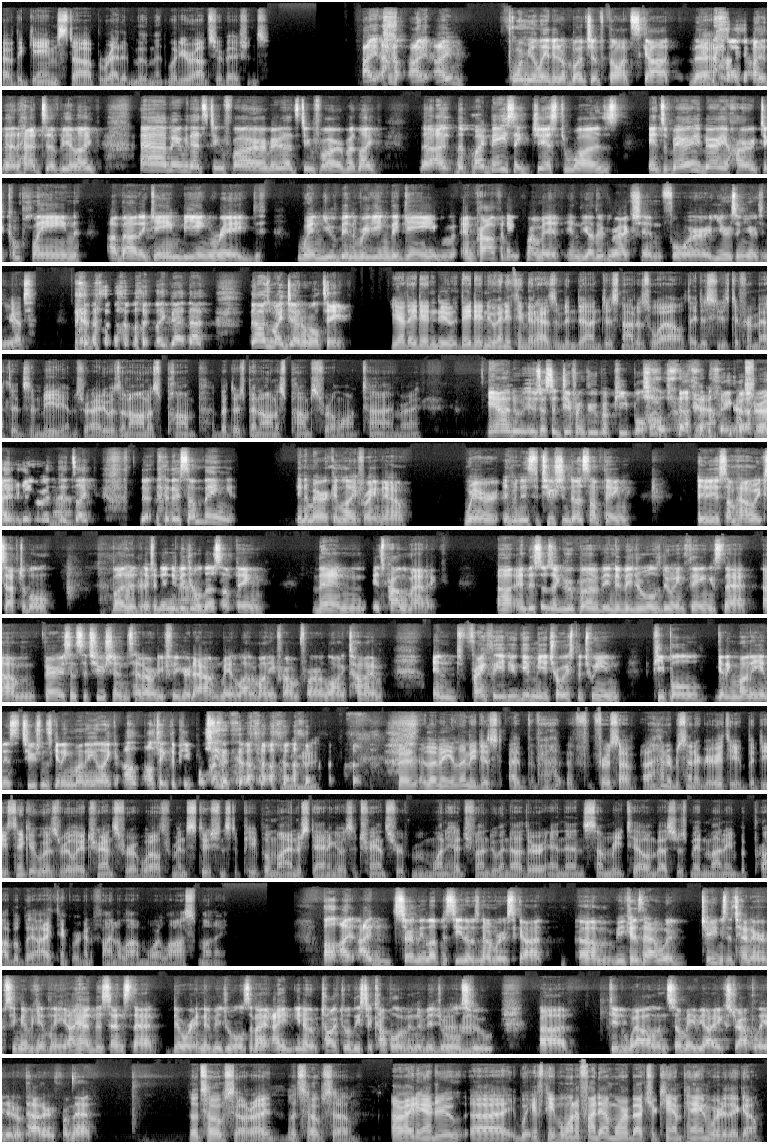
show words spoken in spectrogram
of the GameStop Reddit movement. What are your observations? I I, I formulated a bunch of thoughts, Scott, that yeah. I, I, that had to be like, ah, maybe that's too far, maybe that's too far. But like, the, the, my basic gist was, it's very very hard to complain about a game being rigged when you've been rigging the game and profiting from it in the other direction for years and years and years. Yep. Yep. like that that that was my general take. Yeah, they didn't do they didn't do anything that hasn't been done, just not as well. They just used different methods and mediums, right? It was an honest pump, but there's been honest pumps for a long time, right? Yeah, and it was just a different group of people. yeah, like, that's right. You know, yeah. It's like there's something in American life right now where if an institution does something, it is somehow acceptable, but if an individual does something, then it's problematic. Uh, and this was a group of individuals doing things that um, various institutions had already figured out and made a lot of money from for a long time. And frankly, if you give me a choice between people getting money and institutions getting money, like I'll I'll take the people. mm-hmm. But let me let me just I, first off, I 100% agree with you. But do you think it was really a transfer of wealth from institutions to people? My understanding it was a transfer from one hedge fund to another, and then some retail investors made money, but probably I think we're going to find a lot more lost money. Well, I, would certainly love to see those numbers, Scott, um, because that would change the tenor significantly. I had the sense that there were individuals, and I, I you know, talked to at least a couple of individuals mm-hmm. who uh, did well, and so maybe I extrapolated a pattern from that. Let's hope so, right? Let's hope so. All right, Andrew. Uh, if people want to find out more about your campaign, where do they go?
